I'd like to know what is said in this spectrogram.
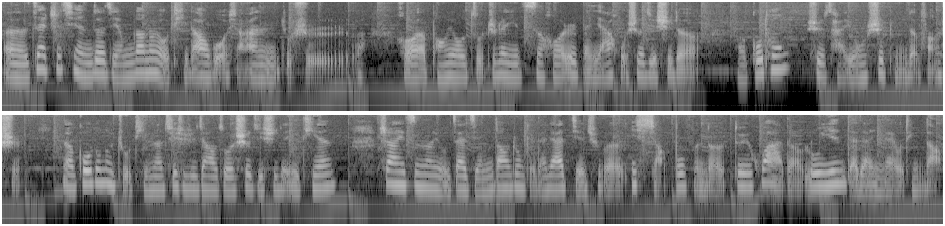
呃，在之前的节目当中有提到过，小安就是和朋友组织了一次和日本雅虎设计师的呃沟通，是采用视频的方式。那沟通的主题呢，其实是叫做设计师的一天。上一次呢，有在节目当中给大家截取了一小部分的对话的录音，大家应该有听到。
